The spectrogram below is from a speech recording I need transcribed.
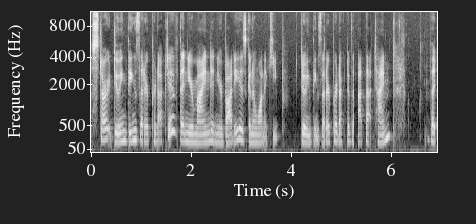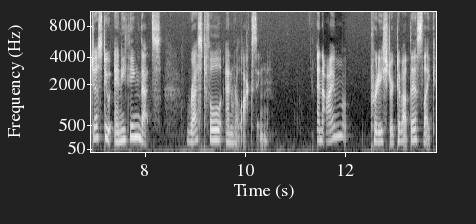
start doing things that are productive, then your mind and your body is going to want to keep doing things that are productive at that time. But just do anything that's restful and relaxing. And I'm pretty strict about this. Like,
